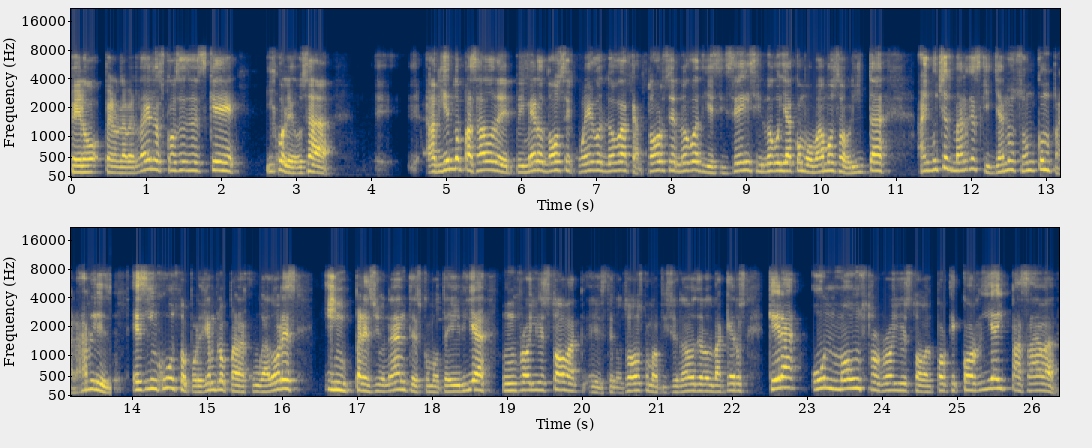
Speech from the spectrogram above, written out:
pero, pero la verdad de las cosas es que, híjole, o sea, eh, habiendo pasado de primero 12 juegos, luego a 14, luego a 16 y luego ya como vamos ahorita, hay muchas marcas que ya no son comparables. Es injusto, por ejemplo, para jugadores impresionantes, como te diría un Roger Staubach, este, nosotros como aficionados de los vaqueros, que era un monstruo Roger Staubach, porque corría y pasaba,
